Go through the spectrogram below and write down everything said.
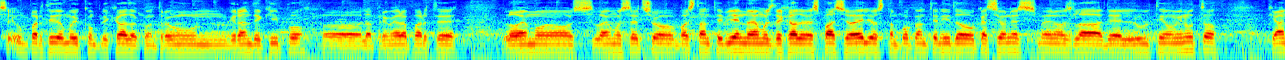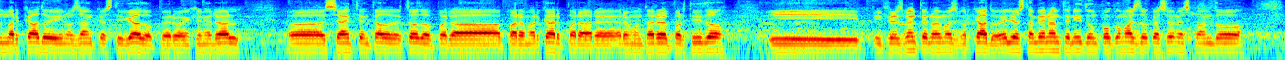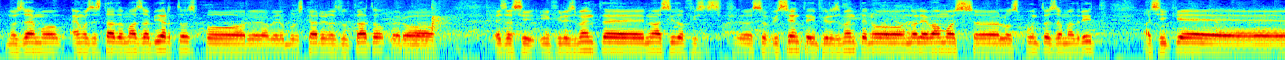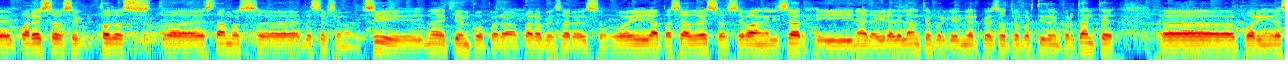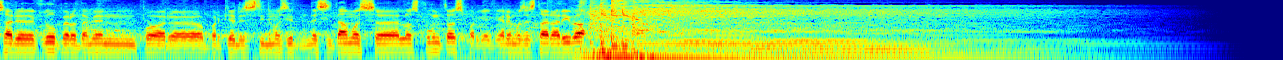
Sí, un partido muy complicado contra un gran equipo. Uh, la primera parte lo hemos, lo hemos hecho bastante bien, no hemos dejado espacio a ellos, tampoco han tenido ocasiones, menos la del último minuto, que han marcado y nos han castigado, pero en general uh, se ha intentado de todo para, para marcar, para re remontar el partido y infelizmente no hemos marcado. Ellos también han tenido un poco más de ocasiones cuando nos hemos, hemos estado más abiertos por buscar el resultado, pero es así. Infelizmente no ha sido suficiente, infelizmente no, no llevamos los puntos a Madrid, así que por eso todos uh, estamos uh, decepcionados. Sí, no hay tiempo para, para, pensar eso. Hoy ha pasado eso, se va a analizar y nada, ir adelante porque el miércoles es otro partido importante por el aniversario del club, pero también por, porque necesitamos, necesitamos los puntos porque queremos estar arriba.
